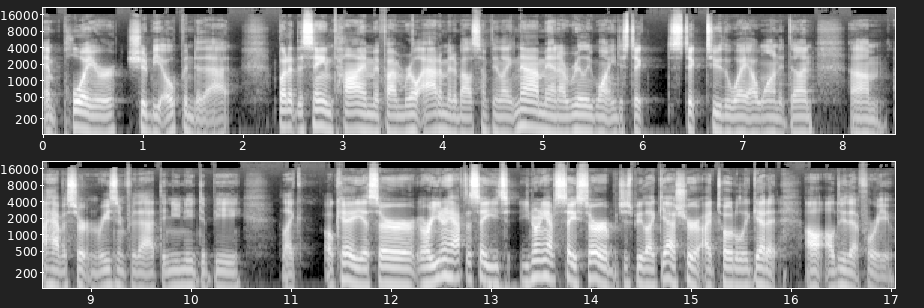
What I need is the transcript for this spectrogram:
employer should be open to that. But at the same time, if I'm real adamant about something like, nah, man, I really want you to stick stick to the way I want it done. Um, I have a certain reason for that. Then you need to be like, okay, yes, sir. Or you don't have to say, you don't have to say, sir, but just be like, yeah, sure, I totally get it. I'll, I'll do that for you.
